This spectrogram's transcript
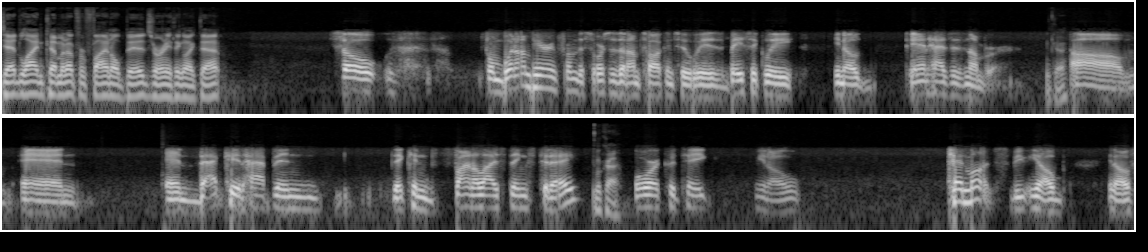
deadline coming up for final bids or anything like that? So, from what I'm hearing from the sources that I'm talking to, is basically, you know, Dan has his number, Okay. um, and and that could happen. They can finalize things today, Okay. or it could take, you know, ten months. You know, you know, if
